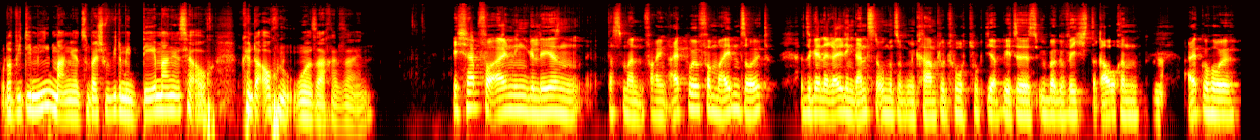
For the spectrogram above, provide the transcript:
oder Vitaminmangel, zum Beispiel Vitamin D-Mangel ist ja auch, könnte auch eine Ursache sein. Ich habe vor allen Dingen gelesen, dass man vor allem Alkohol vermeiden sollte. Also generell den ganzen ungesunden Kram, Bluthochdruck, Diabetes, Übergewicht, Rauchen, Ja. Alkohol,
